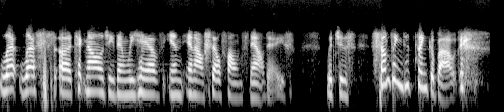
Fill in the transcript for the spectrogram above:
le- less uh, technology than we have in, in our cell phones nowadays which is something to think about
